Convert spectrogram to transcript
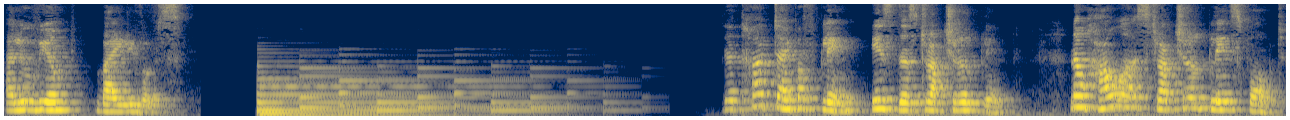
alluvium by rivers. The third type of plain is the structural plain. Now how are structural plains formed?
